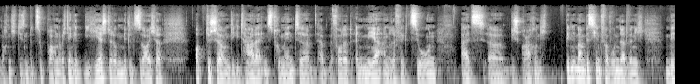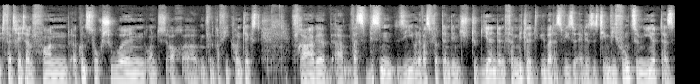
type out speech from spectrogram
noch nicht diesen Bezug brauchen. Aber ich denke, die Herstellung mittels solcher optischer und digitaler Instrumente erfordert ein Mehr an Reflexion als äh, die Sprache. Und ich bin immer ein bisschen verwundert, wenn ich mit Vertretern von äh, Kunsthochschulen und auch äh, im Fotografiekontext frage, äh, was wissen Sie oder was wird dann den Studierenden vermittelt über das visuelle System? Wie funktioniert das?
